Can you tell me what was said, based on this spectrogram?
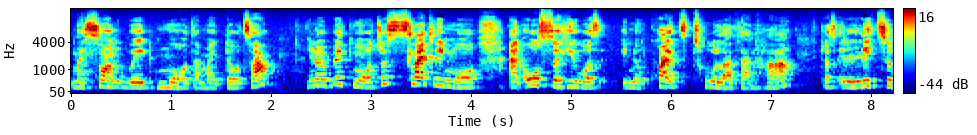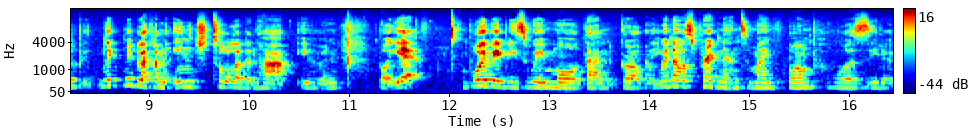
my son weighed more than my daughter you know a bit more just slightly more. And also he was you know quite taller than her just a little bit like maybe like an inch taller than her even. But yeah boy babies weigh more than girl babies. when i was pregnant my bump was you know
